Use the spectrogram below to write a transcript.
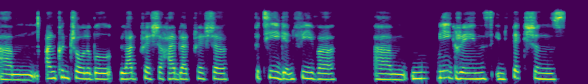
um, uncontrollable blood pressure, high blood pressure, fatigue and fever, um, migraines, infections,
